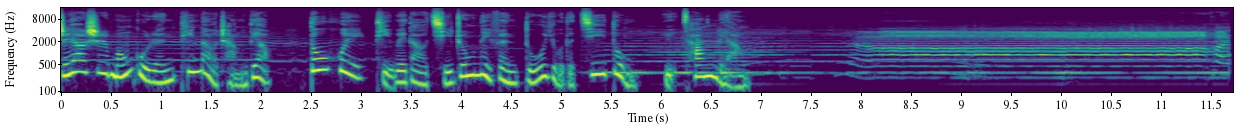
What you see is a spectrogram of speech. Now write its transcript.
只要是蒙古人听到长调，都会体味到其中那份独有的激动与苍凉。啊很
